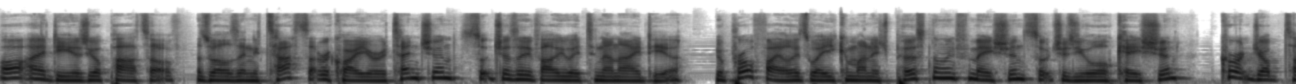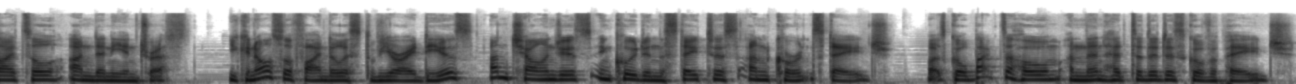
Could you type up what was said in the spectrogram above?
or ideas you're part of, as well as any tasks that require your attention, such as evaluating an idea. Your profile is where you can manage personal information such as your location, current job title, and any interests. You can also find a list of your ideas and challenges, including the status and current stage. Let's go back to home and then head to the Discover page.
